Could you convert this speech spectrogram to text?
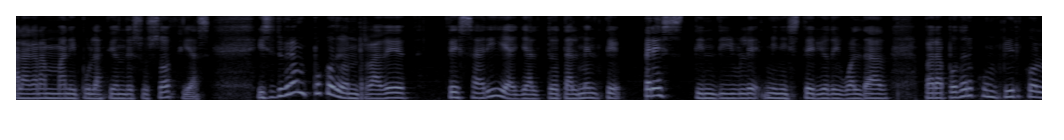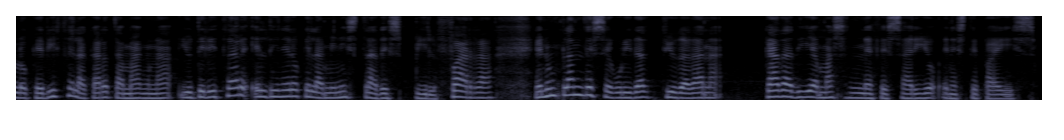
a la gran manipulación de sus socias y si tuviera un poco de honradez cesaría ya el totalmente imprescindible Ministerio de Igualdad para poder cumplir con lo que dice la Carta Magna y utilizar el dinero que la ministra despilfarra en un plan de seguridad ciudadana cada día más necesario en este país.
